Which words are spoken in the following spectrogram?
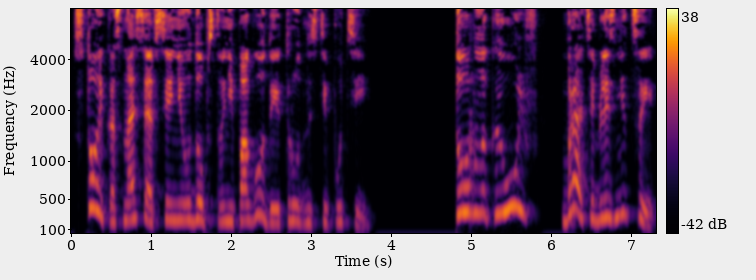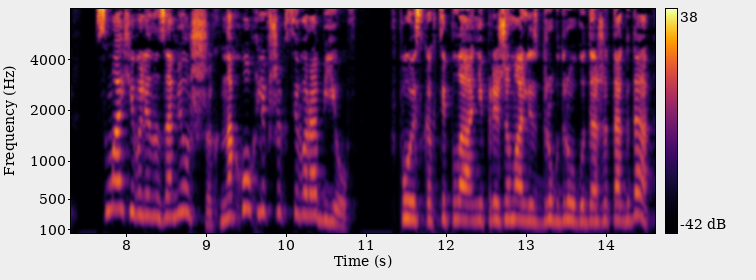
стойко снося все неудобства непогоды и трудности пути. Торлок и Ульф, братья-близнецы, смахивали на замерзших, нахохлившихся воробьев. В поисках тепла они прижимались друг к другу даже тогда,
